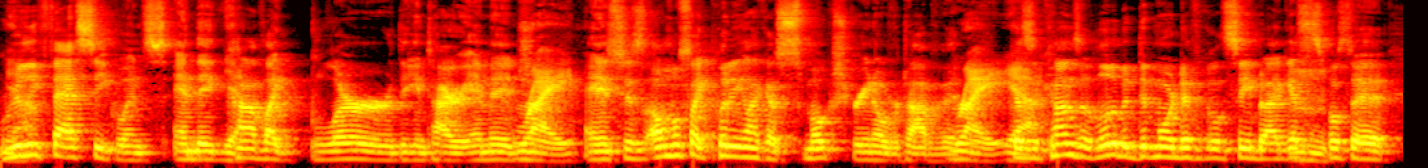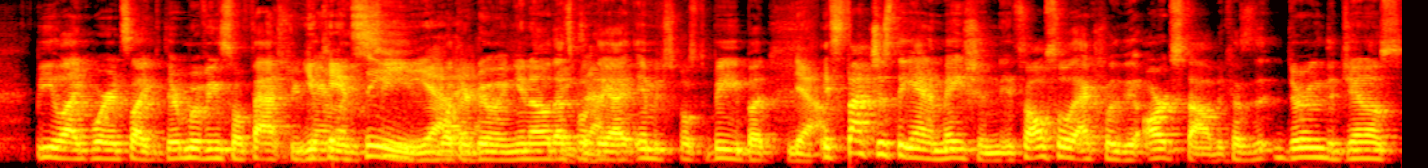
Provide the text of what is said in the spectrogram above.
really Yeah. fast sequence, and they Yeah. kind of like blur the entire image, Right. And it's just almost like putting like a smoke screen over top of it, Right, Because it becomes a little bit more difficult to see, but I guess it's supposed to be like where it's like they're moving so fast you, You can't, can't see, see, yeah, what they're doing. You know, that's what the uh, image is supposed to be. But Yeah. it's not just the animation; it's also actually the art style. Because the, during the Genos,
